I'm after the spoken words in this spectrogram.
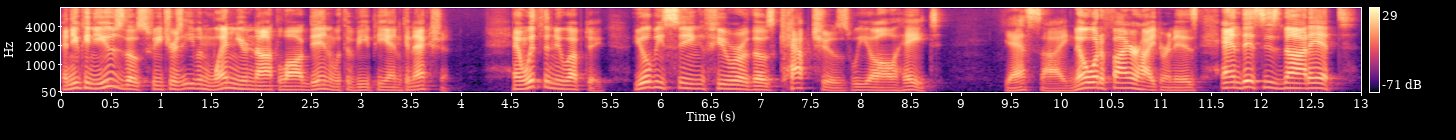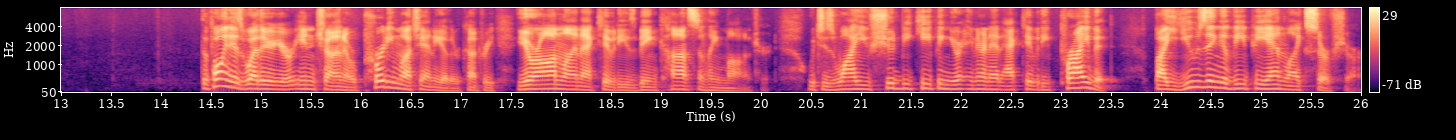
And you can use those features even when you're not logged in with a VPN connection. And with the new update, you'll be seeing fewer of those CAPTCHAs we all hate. Yes, I know what a fire hydrant is, and this is not it. The point is, whether you're in China or pretty much any other country, your online activity is being constantly monitored, which is why you should be keeping your internet activity private by using a VPN like Surfshark.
